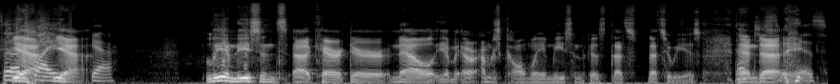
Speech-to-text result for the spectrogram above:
So that's Yeah, why, yeah. yeah. Liam Neeson's uh, character Nell. I mean, or I'm just calling him Liam Neeson because that's that's who he is. That's and uh, who he is.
